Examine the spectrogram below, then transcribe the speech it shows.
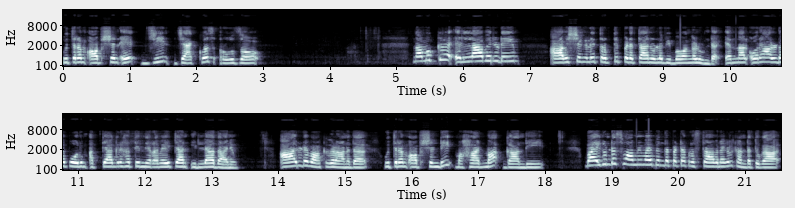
ഉത്തരം option A Jean Jacques Rousseau. നമുക്ക് എല്ലാവരുടെയും ആവശ്യങ്ങളെ തൃപ്തിപ്പെടുത്താനുള്ള വിഭവങ്ങൾ ഉണ്ട് എന്നാൽ ഒരാളുടെ പോലും അത്യാഗ്രഹത്തെ നിറവേറ്റാൻ ഇല്ലാതാനും ആരുടെ വാക്കുകളാണിത്? ഉത്തരം ഓപ്ഷൻ ഡി മഹാത്മാ ഗാന്ധി. വൈകുണ്ഠസ്വാമിയുമായി ബന്ധപ്പെട്ട പ്രസ്താവനകൾ കണ്ടെത്തുക.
